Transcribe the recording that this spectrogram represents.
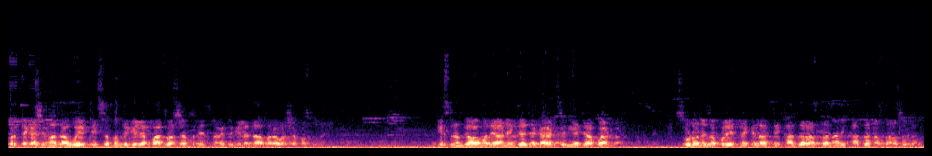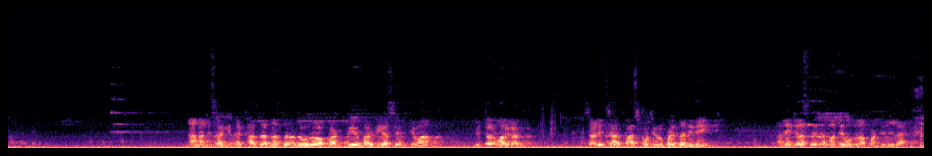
प्रत्येकाशी माझा वैयक्तिक संबंध गेल्या पाच वर्षांमध्येच नव्हे तर गेल्या दहा बारा वर्षापासून आहे. केसरन गावामध्ये अनेक ज्या ज्या काही अडचणी आहेत त्या आपण सोडवण्याचा प्रयत्न केला. अगदी खासदार असताना आणि खासदार नसताना सुद्धा. नानांनी सांगितलं खासदार नसताना जवळजवळ आपण पीएमआरडी असेल किंवा इतर मार्गाने. साडेचार पाच कोटी रुपयाचा निधी अनेक रस्त्याच्या माध्यमातून आपण दिलेला आहे.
